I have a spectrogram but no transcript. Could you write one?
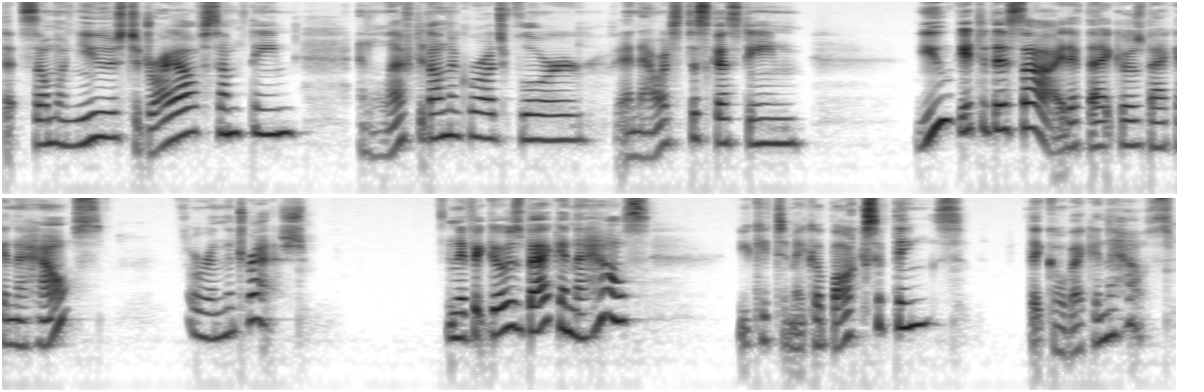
that someone used to dry off something and left it on the garage floor, and now it's disgusting, you get to decide if that goes back in the house or in the trash. And if it goes back in the house, you get to make a box of things that go back in the house.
